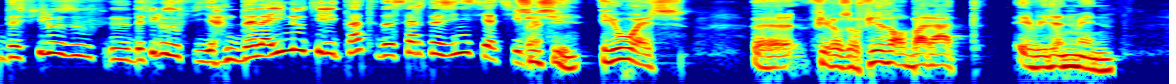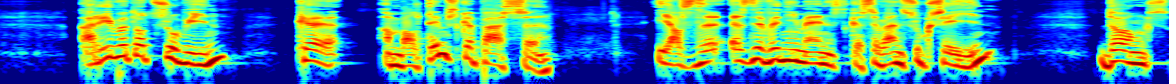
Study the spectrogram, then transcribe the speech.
de, filosof, de filosofia, de la inutilitat de certes iniciatives. Sí, sí, i ho és. Eh, filosofia del barat, evidentment. Arriba tot sovint que amb el temps que passa i els de esdeveniments que se van succeint, doncs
